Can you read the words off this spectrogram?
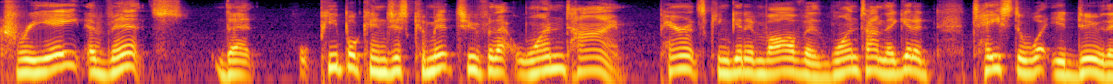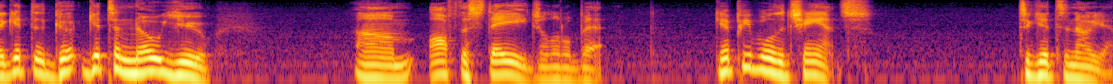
Create events that people can just commit to for that one time. Parents can get involved with one time. They get a taste of what you do. They get to get to know you um, off the stage a little bit. Give people the chance to get to know you.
